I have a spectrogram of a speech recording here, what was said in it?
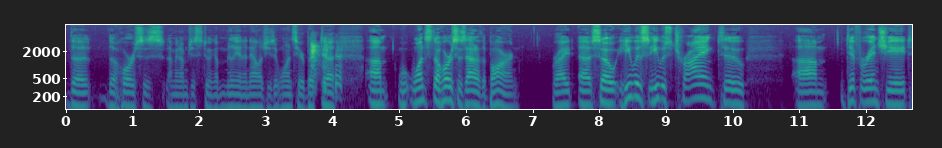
the the horse is i mean i'm just doing a million analogies at once here but uh, um, once the horse is out of the barn right uh, so he was he was trying to um, differentiate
